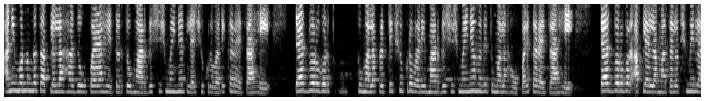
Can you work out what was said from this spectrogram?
आणि म्हणूनच आपल्याला हा जो उपाय आहे तर तो मार्गशीर्ष महिन्यातल्या शुक्रवारी करायचा आहे. त्याचबरोबर तुम्हाला प्रत्येक शुक्रवारी मार्गशीर्ष महिन्यामध्ये तुम्हाला हा उपाय करायचा आहे. त्याचबरोबर आपल्याला माता लक्ष्मीला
